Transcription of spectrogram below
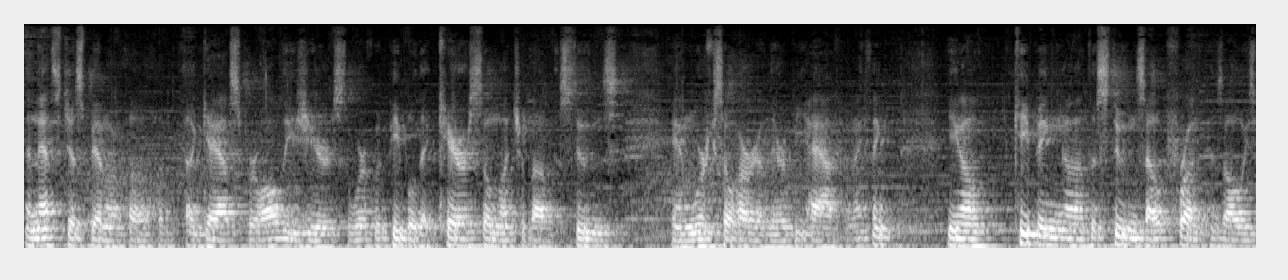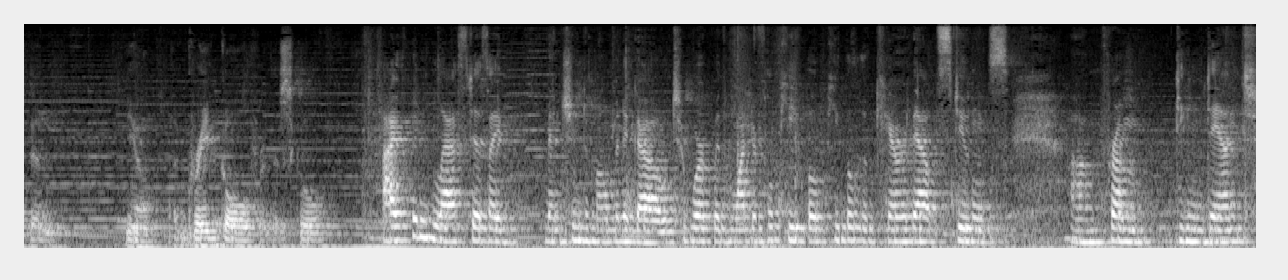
and that's just been a, a, a gas for all these years to work with people that care so much about the students and work so hard on their behalf. And I think, you know, keeping uh, the students out front has always been, you know, a great goal for this school. I've been blessed, as I mentioned a moment ago, to work with wonderful people, people who care about students, um, from Dean Dent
